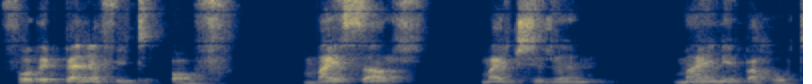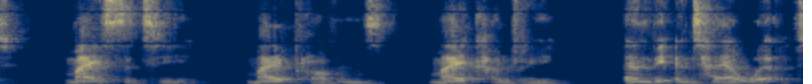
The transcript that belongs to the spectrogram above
for the benefit of myself, my children, my neighborhood, my city, my province, my country, and the entire world.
